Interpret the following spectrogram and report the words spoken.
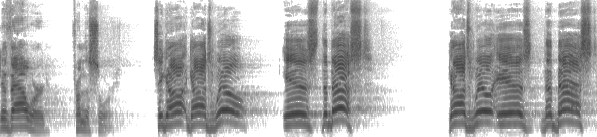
devoured from the sword. See, God, God's will is the best. God's will is the best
